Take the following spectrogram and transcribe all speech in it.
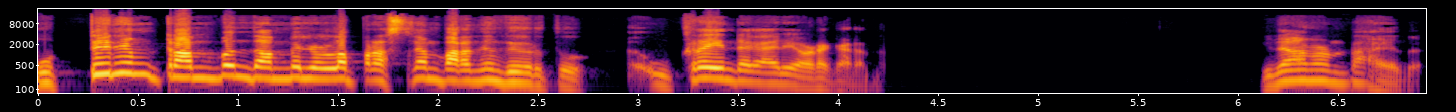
പുട്ടിനും ട്രംപും തമ്മിലുള്ള പ്രശ്നം പറഞ്ഞു തീർത്തു. ഉക്രൈന്റെ കാര്യം അവിടെ കിടന്നു. ഇതാണ് ഉണ്ടായത്.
